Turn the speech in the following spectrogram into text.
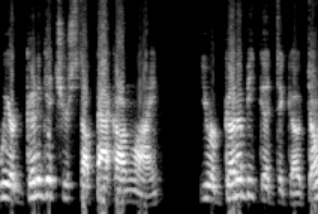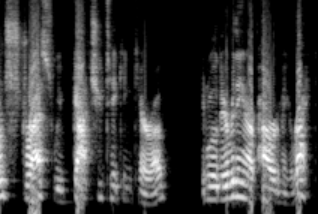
We are going to get your stuff back online. You are going to be good to go. Don't stress. We've got you taken care of, and we'll do everything in our power to make it right."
